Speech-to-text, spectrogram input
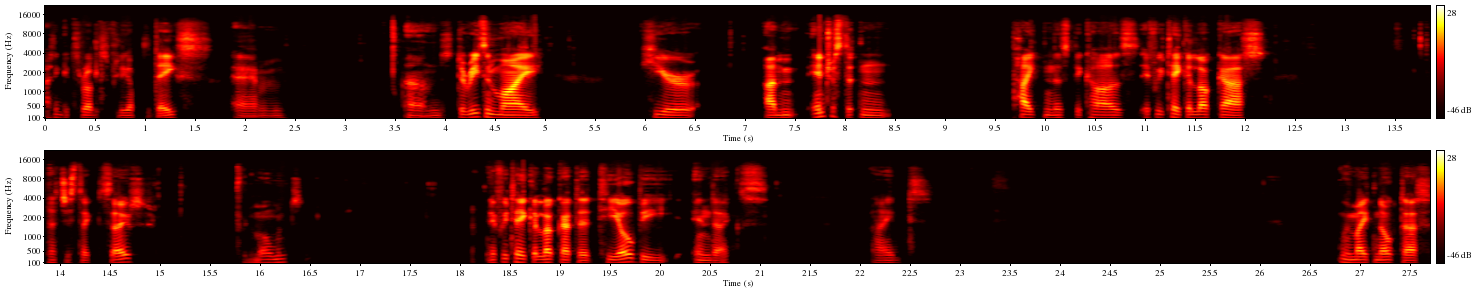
I think it's relatively up to date. Um, and the reason why here I'm interested in Python is because if we take a look at, let's just take this out for the moment. If we take a look at the TIOBE index, we might note that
